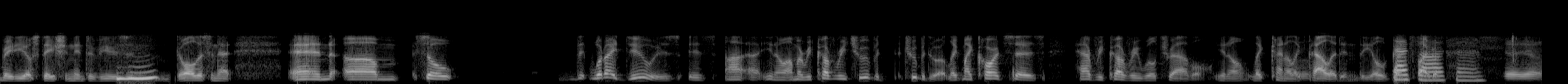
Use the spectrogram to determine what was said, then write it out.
radio station interviews and all this and that. And um, so th- what I do is is uh, uh, you know I'm a recovery trouba- troubadour. Like my card says, "Have recovery, will travel." You know, like kind of like Mhm. Paladin, the old That's gunfighter. awesome. yeah, yeah.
